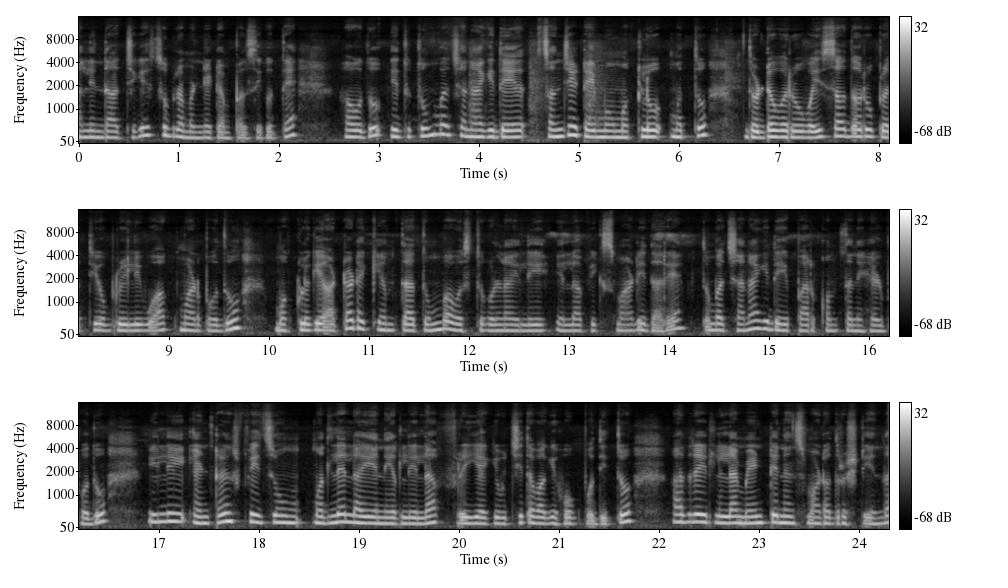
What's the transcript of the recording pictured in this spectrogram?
ಅಲ್ಲಿಂದ ಆಚೆಗೆ ಸುಬ್ರಹ್ಮಣ್ಯ ಟೆಂಪಲ್ ಸಿಗುತ್ತೆ. ಹೌದು, ಇದು ತುಂಬ ಚೆನ್ನಾಗಿದೆ. ಸಂಜೆ ಟೈಮು ಮಕ್ಕಳು ಮತ್ತು ದೊಡ್ಡವರು, ವಯಸ್ಸಾದವರು ಪ್ರತಿಯೊಬ್ಬರು ಇಲ್ಲಿ ವಾಕ್ ಮಾಡ್ಬೋದು. ಮಕ್ಕಳಿಗೆ ಆಟಾಡೋಕ್ಕೆ ಅಂತ ತುಂಬ ವಸ್ತುಗಳನ್ನ ಇಲ್ಲಿ ಎಲ್ಲ ಫಿಕ್ಸ್ ಮಾಡಿದ್ದಾರೆ. ತುಂಬ ಚೆನ್ನಾಗಿದೆ ಈ ಪಾರ್ಕ್ ಅಂತಲೇ ಹೇಳ್ಬೋದು. ಇಲ್ಲಿ ಎಂಟ್ರೆನ್ಸ್ ಫೀಸು ಮೊದಲೆಲ್ಲ ಏನಿರಲಿಲ್ಲ ಫ್ರೀಯಾಗಿ ಉಚಿತವಾಗಿ ಹೋಗ್ಬೋದಿತ್ತು. ಆದರೆ ಇಲ್ಲೆಲ್ಲ ಮೇಂಟೆನೆನ್ಸ್ ಮಾಡೋ ದೃಷ್ಟಿಯಿಂದ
